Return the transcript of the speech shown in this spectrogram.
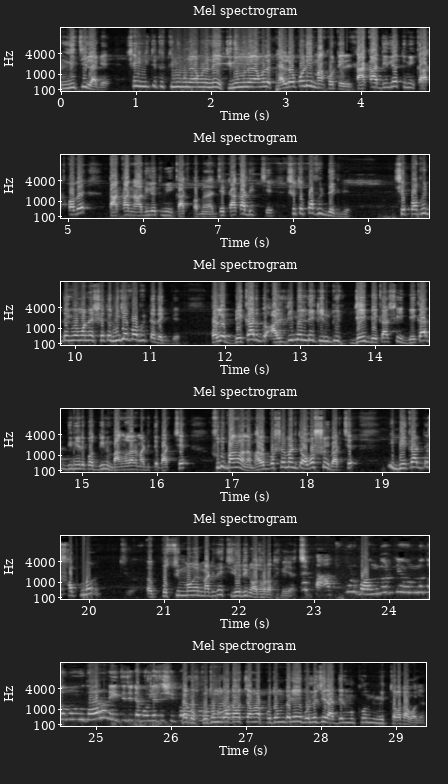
নীতি লাগে। সেই নীতি তো তৃণমূলের আমলে নেই। তৃণমূলের আমলে ফেলো করি মাকোটেল টাকা দিলে তুমি কাজ পাবে টাকা না দিলে তুমি কাজ পাবে না। যে টাকা দিচ্ছে সে তো প্রফিট দেখবে। সে প্রফিট দেখবে মানে সে তো নিজের প্রফিটটা দেখবে। ফলে বেকার আলটিমেটলি কিন্তু যেই বেকার সেই বেকার দিনের পর দিন বাংলার মাটিতে বাড়ছে। শুধু বাংলা না ভারতবর্ষের মাটিতে অবশ্যই বাড়ছে। এই বেকারদের স্বপ্ন পশ্চিমবঙ্গের মাটিতে চিরদিন অধরা থেকে যাচ্ছে। তাজপুর বন্দর কি অন্যতম উদাহরণ এই যে যেটা বললে যে দেখো প্রথম কথা হচ্ছে আমরা প্রথম থেকেই বলেছি রাজ্যের মুখ্যমন্ত্রী মিথ্যা কথা বলেন।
